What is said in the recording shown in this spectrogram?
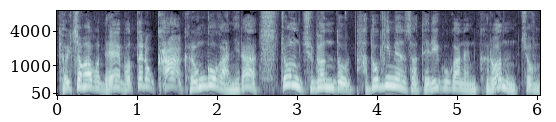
결정하고 내 멋대로 가 그런 거가 아니라 좀 주변도 다독이면서 데리고 가는 그런 좀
